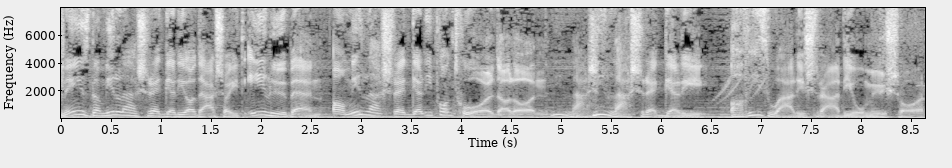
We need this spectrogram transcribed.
Nézd a Millás reggeli adásait élőben a millásreggeli.hu oldalon. Millás, Millás reggeli, a vizuális rádió műsor.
